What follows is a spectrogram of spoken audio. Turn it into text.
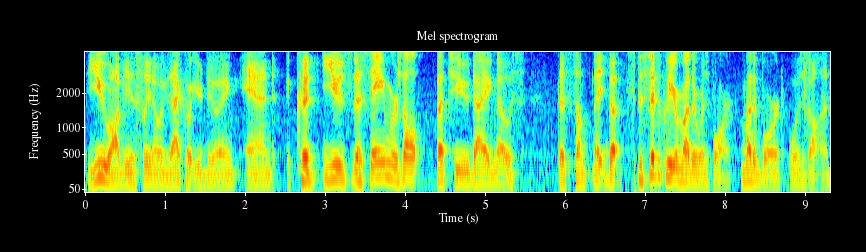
You obviously know exactly what you're doing and could use the same result, but to diagnose that some that, specifically your mother was born, motherboard was gone.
